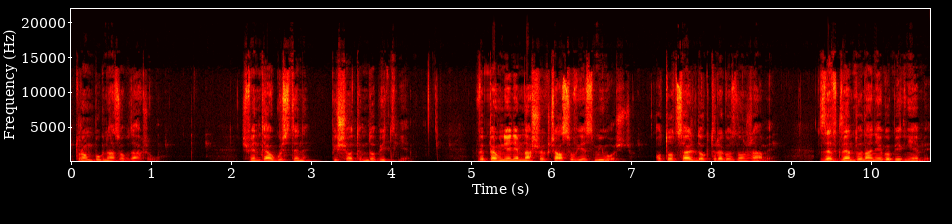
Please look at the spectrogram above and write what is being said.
którą Bóg nas obdarzył. Święty Augustyn pisze o tym dobitnie. Wypełnieniem naszych czasów jest miłość. Oto cel, do którego zdążamy. Ze względu na niego biegniemy.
